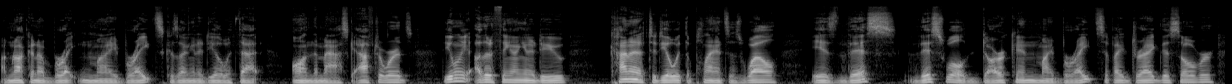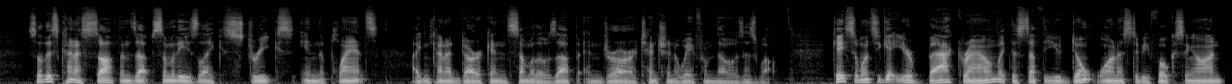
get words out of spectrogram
I'm not going to brighten my brights because I'm going to deal with that on the mask afterwards. The only other thing I'm going to do, kind of to deal with the plants as well, is this. This will darken my brights if I drag this over. So this kind of softens up some of these like streaks in the plants. I can kind of darken some of those up and draw our attention away from those as well. Okay, so once you get your background, like the stuff that you don't want us to be focusing on,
